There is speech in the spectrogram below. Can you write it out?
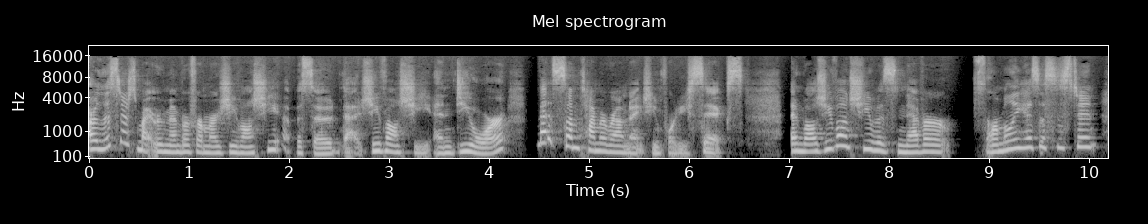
Our listeners might remember from our Givenchy episode that Givenchy and Dior met sometime around 1946. And while Givenchy was never formally his assistant,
